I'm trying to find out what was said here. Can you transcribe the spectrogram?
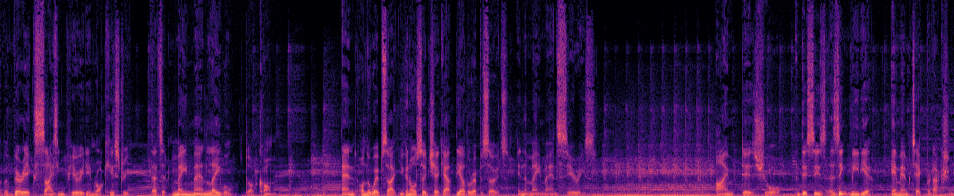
of a very exciting period in rock history. That's at mainmanlabel.com. And on the website, you can also check out the other episodes in the Main Man series. I'm Des Shaw, and this is a Zinc Media MM Tech production.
